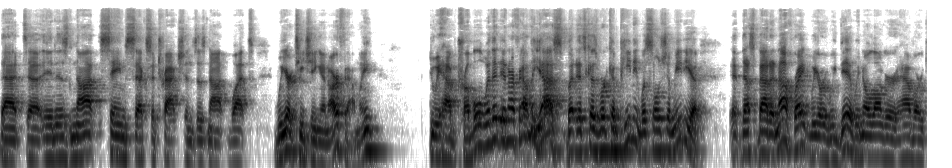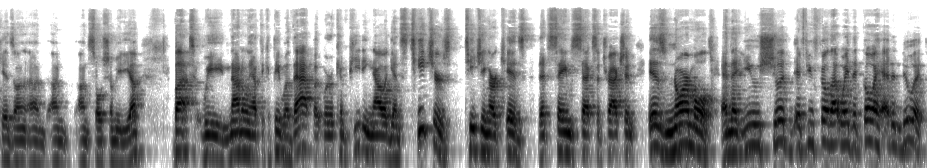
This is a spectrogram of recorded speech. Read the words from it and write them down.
that uh, it is not same-sex attractions is not what we are teaching in our family. Do we have trouble with it in our family? Yes but it's because we're competing with social media that's bad enough, right? We or we did. We no longer have our kids on on on, on social media. But we not only have to compete with that, but we're competing now against teachers teaching our kids that same sex attraction is normal and that you should, if you feel that way, that go ahead and do it.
